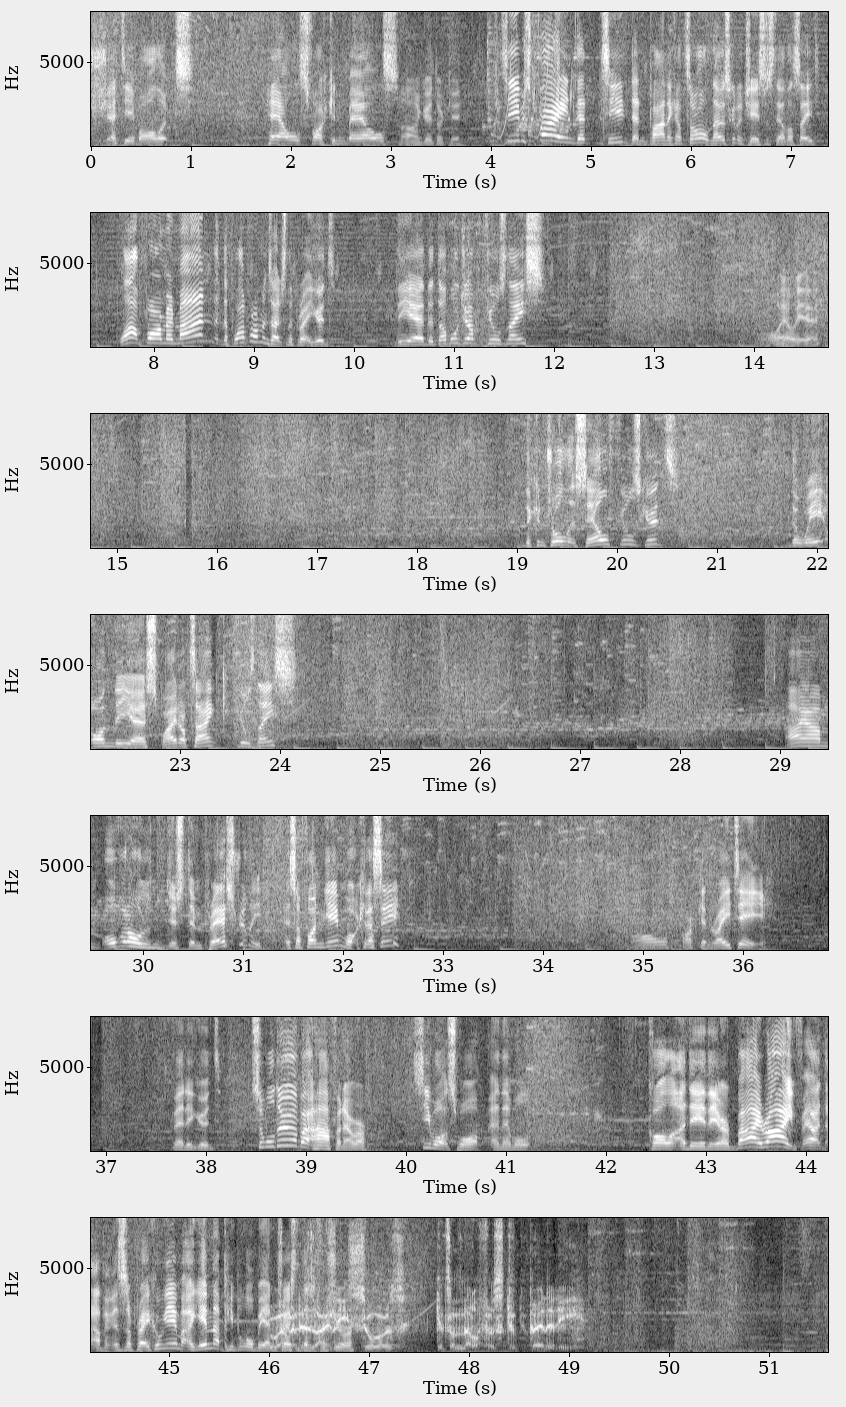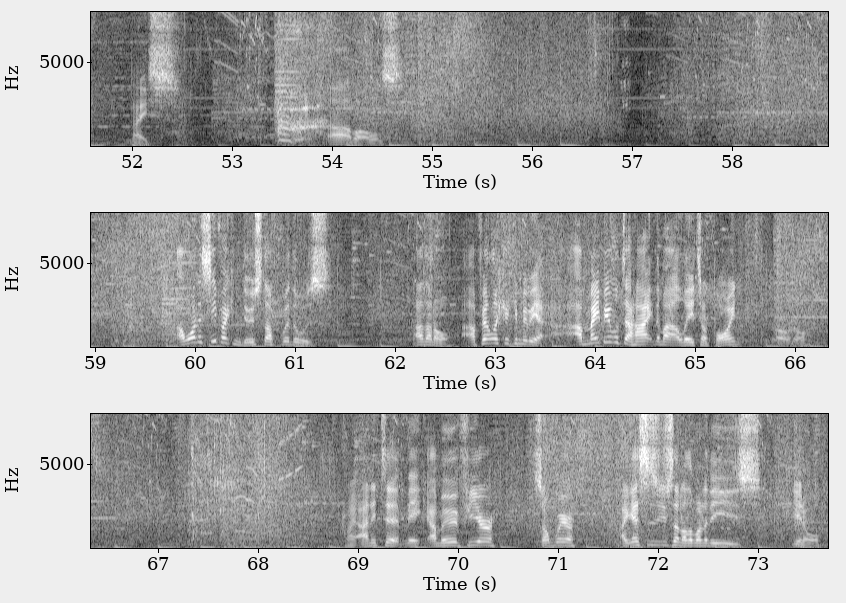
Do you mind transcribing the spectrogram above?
Shitty bollocks. Hell's fucking bells. Oh, good, okay. See, he was fine. Didn't, see, didn't panic at all. Now it's going to chase us the other side. Platforming, man! The platforming's actually pretty good. The, uh, the double jump feels nice. Oh, hell yeah. The control itself feels good. The weight on the uh, spider tank feels nice. I am overall just impressed, really. It's a fun game, what can I say? All fucking righty. Very good. So we'll do about half an hour, see what's what, and then we'll call it a day there. Bye, Rive! I, think this is a pretty cool game. A game that people will be interested in for sure. sewers gets a medal for stupidity. Nice. Ah, balls. I want to see if I can do stuff with those. I don't know. I feel like I can maybe... I might be able to hack them at a later point. Oh, no. Right, I need to make a move here. Somewhere. I guess this is just another one of these, you know,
